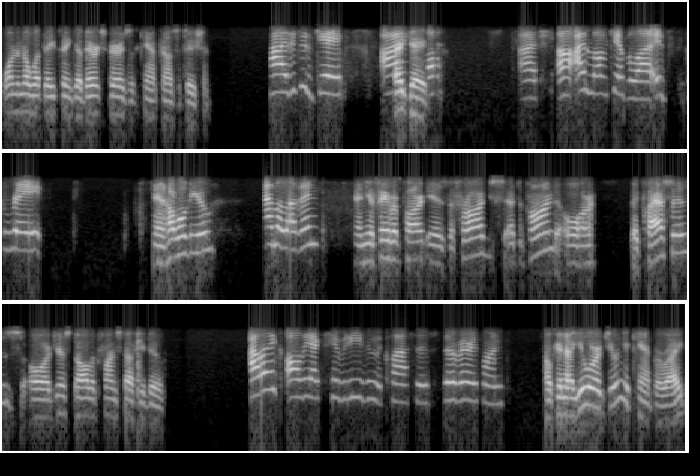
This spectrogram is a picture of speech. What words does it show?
want to know what they think of their experience with Camp Constitution. Hi, this is Gabe. I Hey, Gabe. Love, uh, uh, I love camp a lot. It's great. And how old are you? I'm 11. And your favorite part is the frogs at the pond, or the classes, or just all the fun stuff you do? I like all the activities in the classes. They're very fun. Okay, now you were a junior camper, right?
